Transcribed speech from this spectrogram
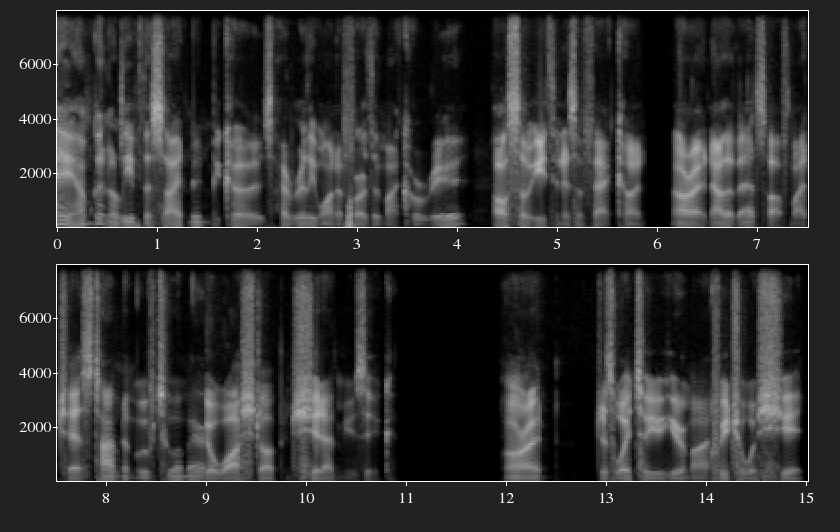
Hey, I'm gonna leave the Sidemen because I really want to further my career. Also, Ethan is a fat cunt. Alright, now that that's off my chest, time to move to America. You're washed up and shit at music. Alright, just wait till you hear my creature was shit.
